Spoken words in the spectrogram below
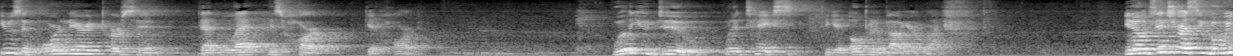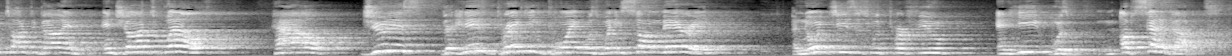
He was an ordinary person that let his heart get hard. Will you do what it takes to get open about your life? You know, it's interesting, but we talked about in, in John 12 how Judas, the, his breaking point was when he saw Mary anoint Jesus with perfume, and he was upset about it.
